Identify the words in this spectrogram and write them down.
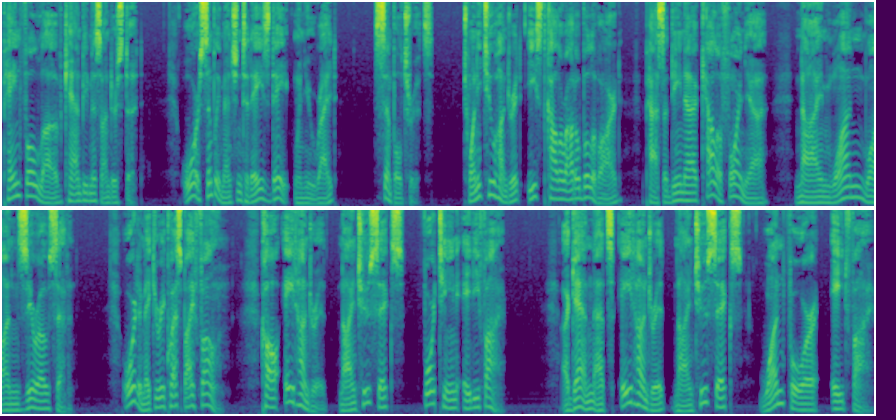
Painful Love Can Be Misunderstood. Or simply mention today's date when you write Simple Truths, 2200 East Colorado Boulevard, Pasadena, California, 91107. Or to make your request by phone, call 800 926 1485 Again, that's 800 926 1485.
